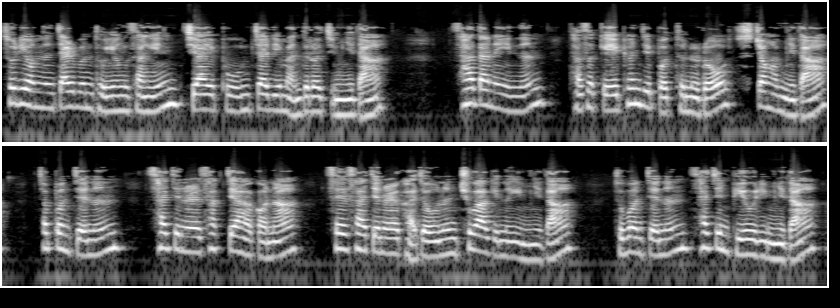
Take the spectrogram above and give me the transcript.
소리 없는 짧은 동영상인 GIF 움짤이 만들어집니다. 사단에 있는 다섯 개의 편집 버튼으로 수정합니다. 첫 번째는 사진을 삭제하거나 새 사진을 가져오는 추가 기능입니다. 두 번째는 사진 비율입니다.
